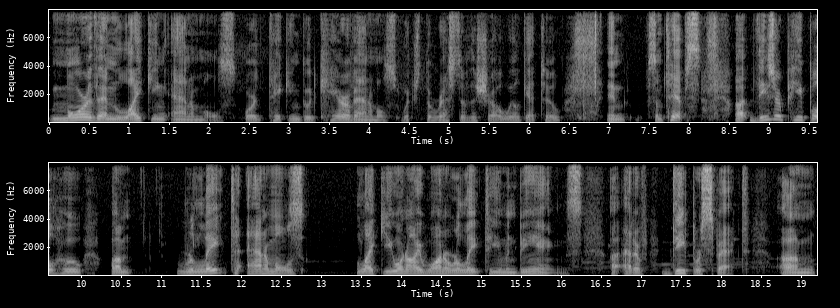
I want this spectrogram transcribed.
more than liking animals or taking good care of animals, which the rest of the show we'll get to in some tips, uh, these are people who um, relate to animals like you and I want to relate to human beings uh, out of deep respect. Um,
